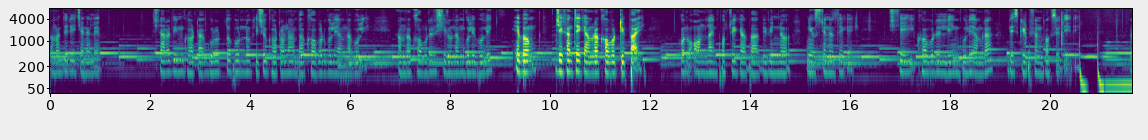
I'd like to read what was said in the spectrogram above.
আমাদের এই চ্যানেলে সারাদিন ঘটা গুরুত্বপূর্ণ কিছু ঘটনা বা খবরগুলি আমরা বলি। আমরা খবরের শিরোনামগুলি বলি এবং যেখান থেকে আমরা খবরটি পাই। কোনো অনলাইন পত্রিকা বা বিভিন্ন নিউজ চ্যানেল থেকে সেই খবরের লিঙ্কগুলি আমরা ডেসক্রিপশন বক্সে দিয়ে দিই। তো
